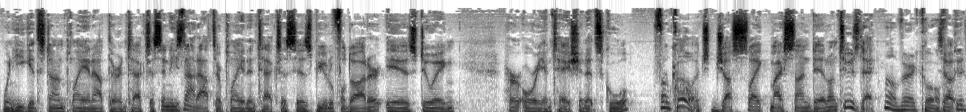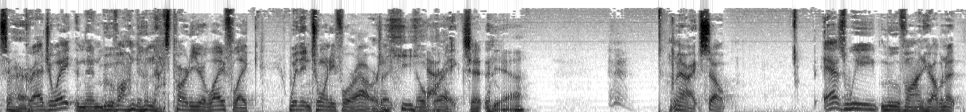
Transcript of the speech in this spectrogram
when he gets done playing out there in Texas. And he's not out there playing in Texas. His beautiful daughter is doing her orientation at school for Oh, cool. college, just like my son did on Tuesday. Oh, very cool. So Good for her. graduate and then move on to the next part of your life, like within 24 hours. Like, No breaks. Yeah. All right. So as we move on here, I want to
